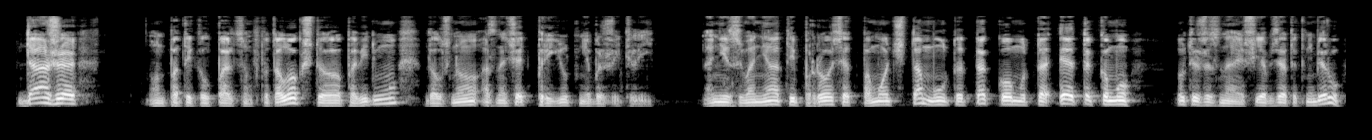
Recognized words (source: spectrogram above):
даже... Он потыкал пальцем в потолок, что, по-видимому, должно означать приют небожителей. Они звонят и просят помочь тому-то, такому-то, этакому. Ну, ты же знаешь, я взяток не беру,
